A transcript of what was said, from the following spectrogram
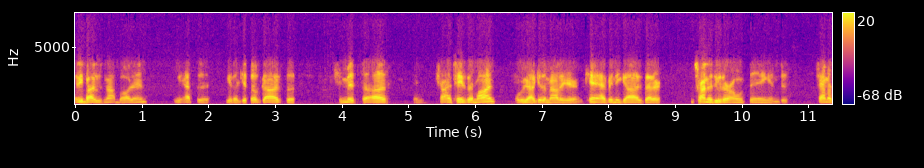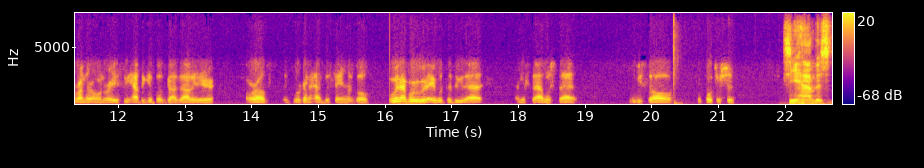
Anybody who's not bought in, we have to either get those guys to commit to us and try and change their minds, or we got to get them out of here. We can't have any guys that are trying to do their own thing and just trying to run their own race. We have to get those guys out of here, or else we're going to have the same results. Whenever we were able to do that and establish that, we saw the culture shift. So you have this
